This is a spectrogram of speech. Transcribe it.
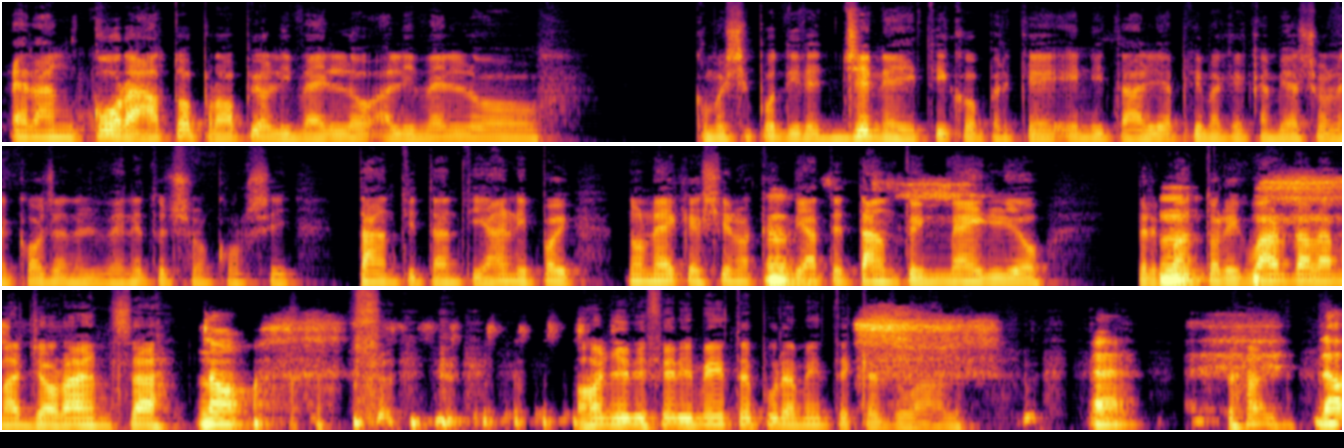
era ancorato proprio a livello, a livello, come si può dire, genetico, perché in Italia prima che cambiassero le cose nel Veneto ci sono corsi tanti tanti anni, poi non è che siano cambiate tanto in meglio per mm. quanto riguarda la maggioranza. No. Ogni riferimento è puramente casuale. Eh. No.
